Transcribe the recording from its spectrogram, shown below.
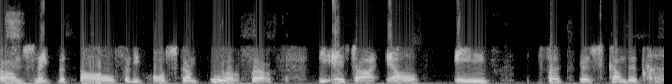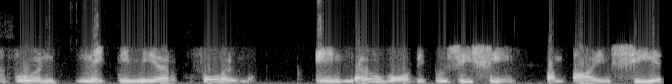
Transnet betaal vir die poskantoor vir die SAL en fiskus kan dit gewoon net nie meer volhou nie. En nou word die posisie van ANC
